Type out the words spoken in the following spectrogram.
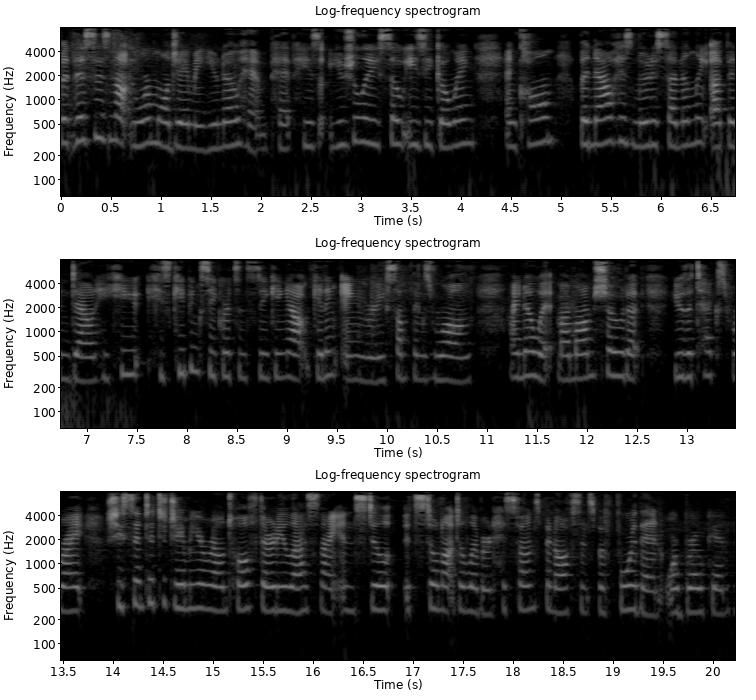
But this is not normal, Jamie. You know him, Pip. He's usually so easygoing and calm, but now his mood is suddenly up and down. He keep, he's keeping secrets and sneaking out, getting angry. Something's wrong. I know it. My mom showed you the text, right? She sent it to Jamie around 12:30 last night, and still it's still not delivered. His phone's been off since before then, or broken.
